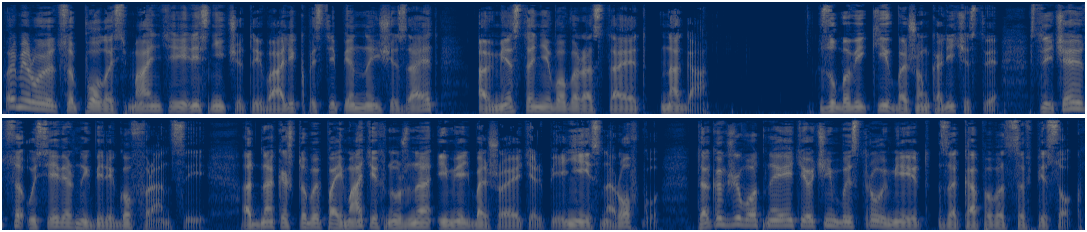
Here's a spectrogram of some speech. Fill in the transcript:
формируется полость мантии, ресничатый валик постепенно исчезает, а вместо него вырастает нога. Зубовики в большом количестве встречаются у северных берегов Франции. Однако, чтобы поймать их, нужно иметь большое терпение и сноровку, так как животные эти очень быстро умеют закапываться в песок.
